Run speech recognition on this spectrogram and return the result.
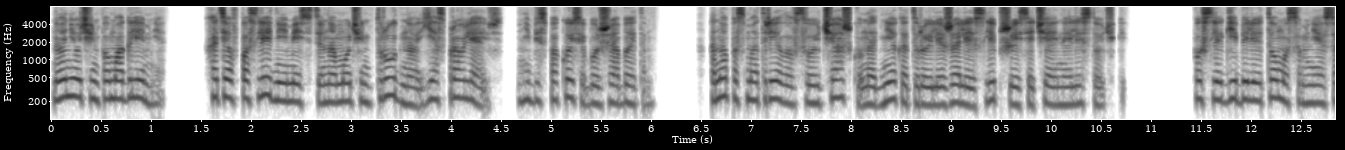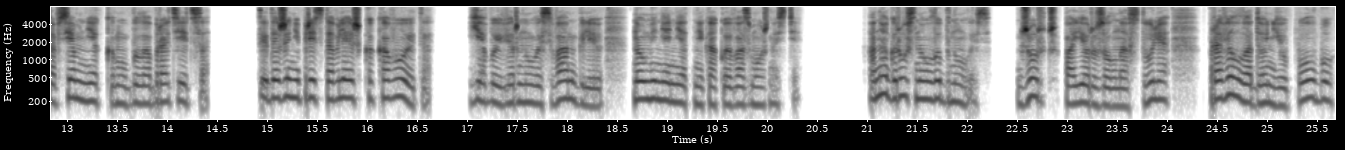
но они очень помогли мне. Хотя в последние месяцы нам очень трудно, я справляюсь. Не беспокойся больше об этом». Она посмотрела в свою чашку, на дне которой лежали слипшиеся чайные листочки. «После гибели Томаса мне совсем не к кому было обратиться. Ты даже не представляешь, каково это. Я бы вернулась в Англию, но у меня нет никакой возможности». Она грустно улыбнулась. Джордж поёрзал на стуле, провёл ладонью по лбу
